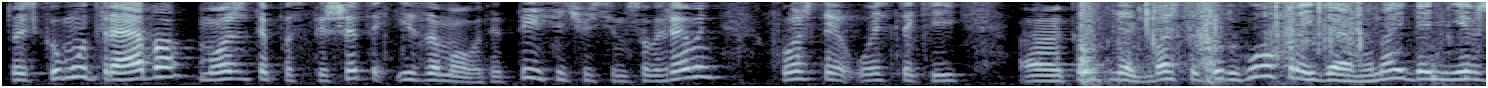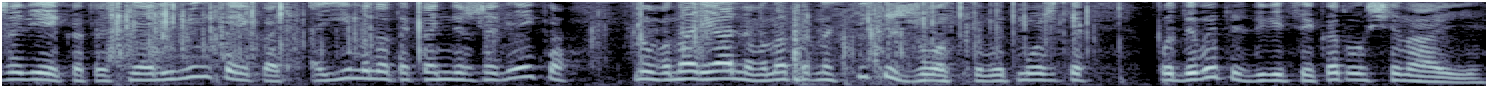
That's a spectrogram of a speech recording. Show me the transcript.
Тобто, кому треба, можете поспішити і замовити. 1700 гривень коштує ось такий е, комплект. Бачите, тут гофра йде, вона йде нержавейка, тобто не алюмінька якась, а іменно така нержавейка. Ну вона реально, вона настільки жорстка. Ви можете подивитись, дивіться, яка толщина її.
